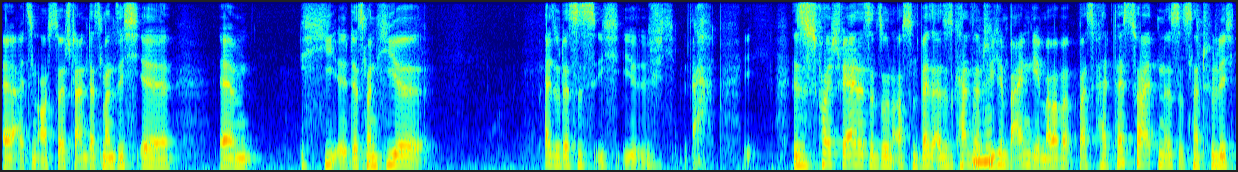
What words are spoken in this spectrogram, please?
äh, als in Ostdeutschland, dass man sich, äh, ähm, hier, dass man hier, also das ist, ich, ich ach, es ist voll schwer, das in so ein Ost und West, also es kann es mhm. natürlich in beiden geben, aber was halt festzuhalten ist, ist natürlich,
